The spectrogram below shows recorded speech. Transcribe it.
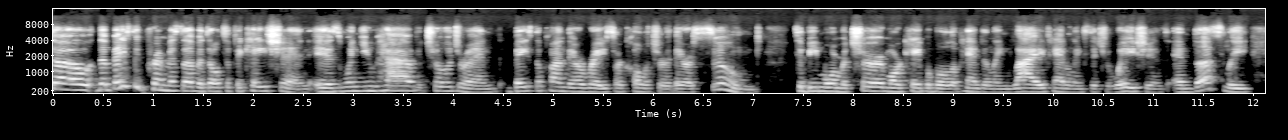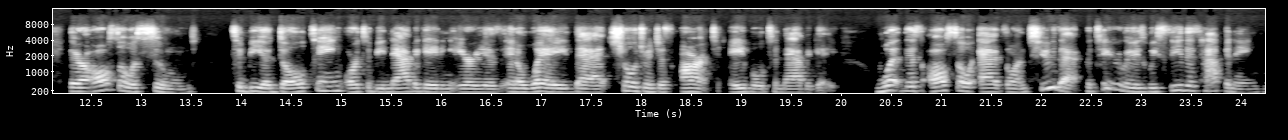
So, the basic premise of adultification is when you have children based upon their race or culture, they're assumed to be more mature, more capable of handling life, handling situations, and thusly, they're also assumed to be adulting or to be navigating areas in a way that children just aren't able to navigate. What this also adds on to that, particularly, is we see this happening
